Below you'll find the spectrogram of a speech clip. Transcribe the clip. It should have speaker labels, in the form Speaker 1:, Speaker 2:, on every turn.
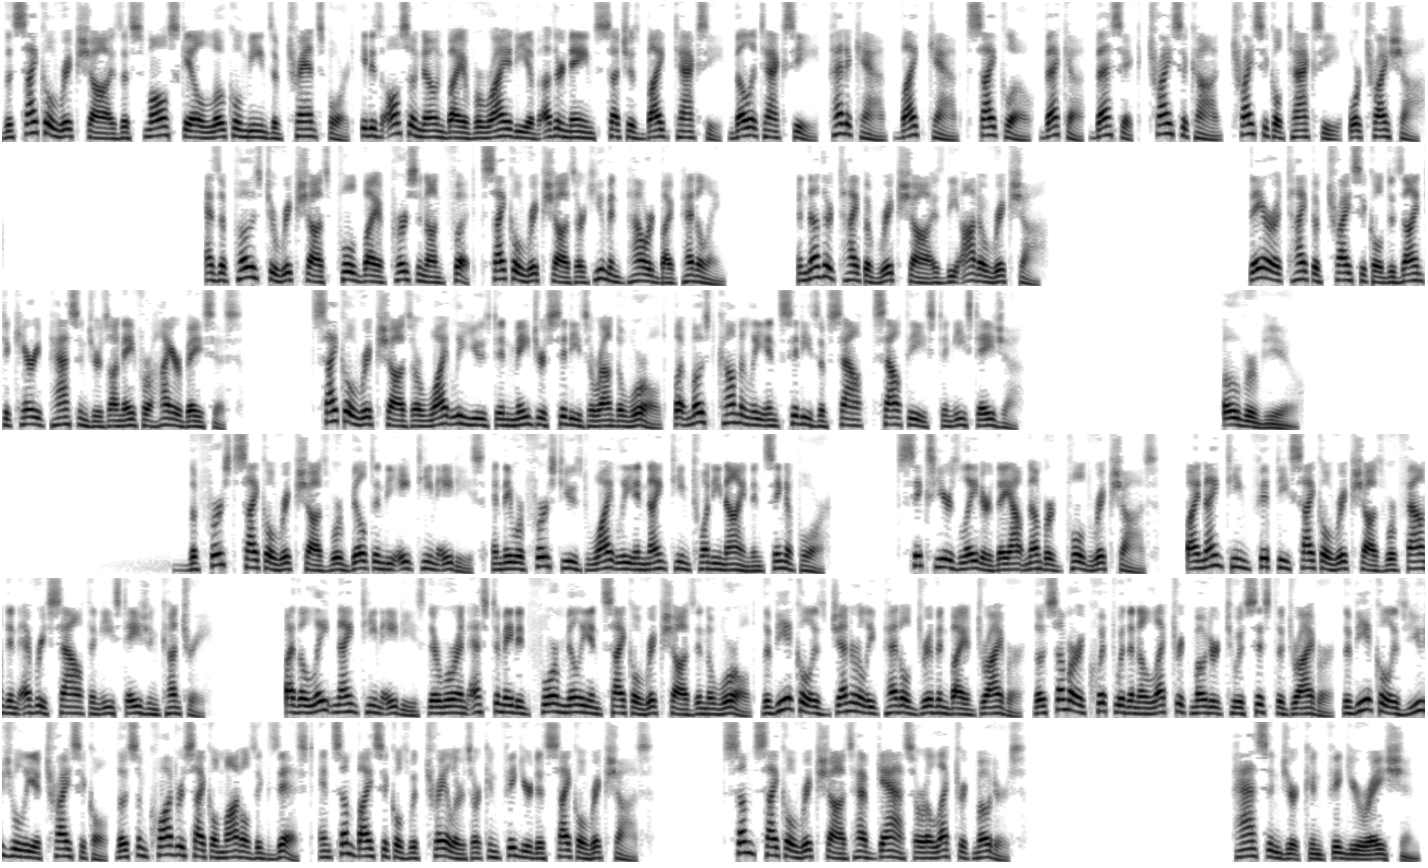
Speaker 1: The cycle rickshaw is a small-scale local means of transport. It is also known by a variety of other names such as bike taxi, velotaxi, pedicab, bike cab, cyclo, beca, besic, tricycod, tricycle taxi, or trishaw. As opposed to rickshaws pulled by a person on foot, cycle rickshaws are human-powered by pedaling. Another type of rickshaw is the auto rickshaw. They are a type of tricycle designed to carry passengers on a for-hire basis. Cycle rickshaws are widely used in major cities around the world, but most commonly in cities of South, Southeast and East Asia. Overview The first cycle rickshaws were built in the 1880s, and they were first used widely in 1929 in Singapore. Six years later they outnumbered pulled rickshaws. By 1950 cycle rickshaws were found in every South and East Asian country. By the late 1980s there were an estimated 4 million cycle rickshaws in the world. The vehicle is generally pedal-driven by a driver, though some are equipped with an electric motor to assist the driver. The vehicle is usually a tricycle, though some quadricycle models exist, and some bicycles with trailers are configured as cycle rickshaws. Some cycle rickshaws have gas or electric motors. Passenger configuration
